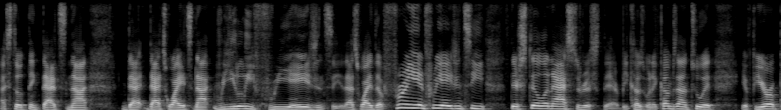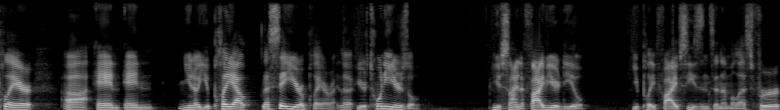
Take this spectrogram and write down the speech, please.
I still think that's not that that's why it's not really free agency. That's why the free and free agency there's still an asterisk there because when it comes down to it, if you're a player uh, and and you know you play out, let's say you're a player, right? You're 20 years old. You sign a 5-year deal. You play 5 seasons in MLS for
